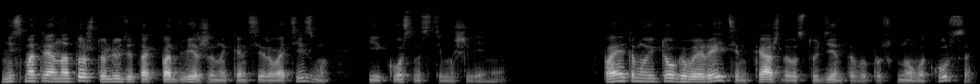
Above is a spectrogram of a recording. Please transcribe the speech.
Несмотря на то, что люди так подвержены консерватизму и косности мышления. Поэтому итоговый рейтинг каждого студента выпускного курса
